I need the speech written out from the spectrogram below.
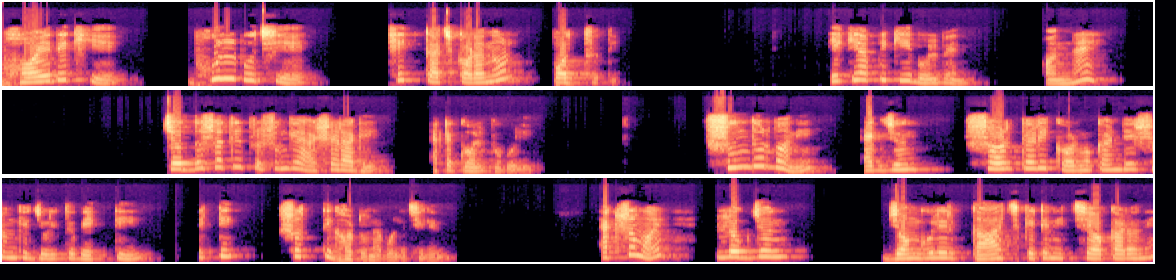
ভয় দেখিয়ে, ভুল বুঝিয়ে ঠিক কাজ করানোর পদ্ধতি। একে আপনি কি বলবেন? অন্যায়? চোদ্দ শাকের প্রসঙ্গে আসার আগে একটা গল্প বলি। সুন্দরবনে একজন সরকারি কর্মকাণ্ডের সঙ্গে জড়িত ব্যক্তি একটি সত্যি ঘটনা বলেছিলেন। একসময় লোকজন জঙ্গলের গাছ কেটে নিচ্ছে অকারণে,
